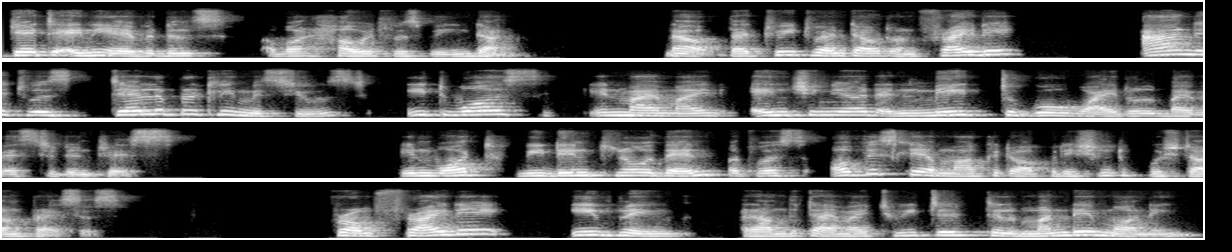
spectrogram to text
get any evidence about how it was being done. Now, that tweet went out on Friday and it was deliberately misused. It was, in my mind, engineered and made to go viral by vested interests in what we didn't know then, but was obviously a market operation to push down prices. From Friday evening, around the time I tweeted, till Monday morning,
